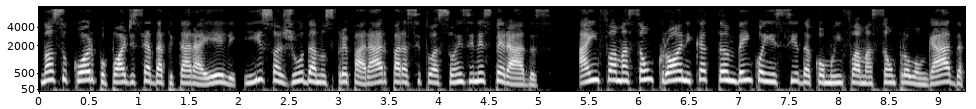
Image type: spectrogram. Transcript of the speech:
Nosso corpo pode se adaptar a ele e isso ajuda a nos preparar para situações inesperadas. A inflamação crônica, também conhecida como inflamação prolongada,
